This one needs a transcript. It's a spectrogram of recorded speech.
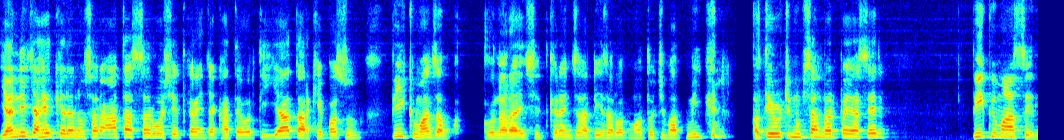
यांनी जाहीर केल्यानुसार आता सर्व शेतकऱ्यांच्या खात्यावरती या तारखेपासून पीक विमा जमा होणार आहे शेतकऱ्यांच्यासाठी. सर्वात महत्वाची बातमी. अतिवृष्टी नुकसान भरपाई असेल पीक विमा असेल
